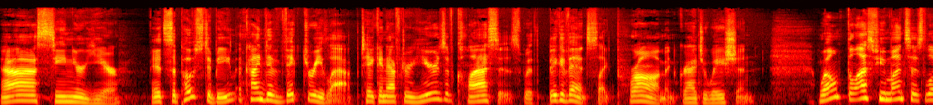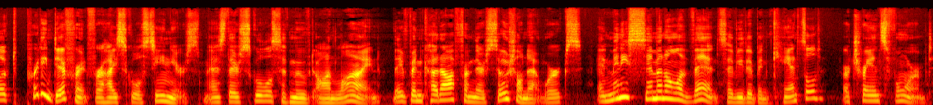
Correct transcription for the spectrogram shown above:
Ah, senior year. It's supposed to be a kind of victory lap taken after years of classes with big events like prom and graduation. Well, the last few months has looked pretty different for high school seniors as their schools have moved online. They've been cut off from their social networks, and many seminal events have either been canceled or transformed.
